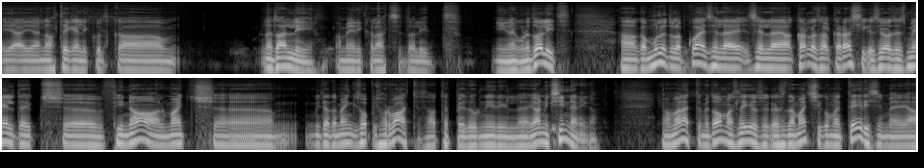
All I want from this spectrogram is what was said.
ja, ja noh, tegelikult ka Nadali Ameerika lahtised olid nii, nagu nad olid, aga mulle tuleb kohe selle, selle Carlos Alcaraziga seoses meelde üks finaalmatš mida ta mängis hoopis Horvaatias ATP turniiril Jannik Sinneriga ja ma mäletan, me Toomas Leiusega seda matši kommenteerisime ja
